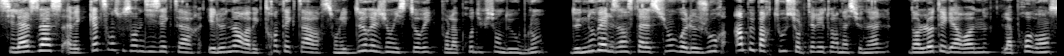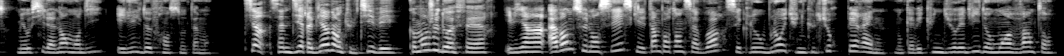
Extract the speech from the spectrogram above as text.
Si l'Alsace avec 470 hectares et le Nord avec 30 hectares sont les deux régions historiques pour la production de houblon, de nouvelles installations voient le jour un peu partout sur le territoire national, dans Lot-et-Garonne, la Provence, mais aussi la Normandie et l'Île-de-France notamment. Tiens, ça me dirait bien d'en cultiver. Comment je dois faire? Eh bien, avant de se lancer, ce qu'il est important de savoir, c'est que le houblon est une culture pérenne, donc avec une durée de vie d'au moins 20 ans.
